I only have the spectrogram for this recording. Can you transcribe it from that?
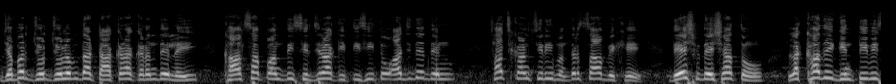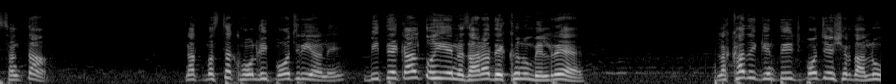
ਜਬਰ ਜ਼ੁਲਮ ਦਾ ਟਾਕਰਾ ਕਰਨ ਦੇ ਲਈ ਖਾਲਸਾ ਪੰਥ ਦੀ ਸਿਰਜਣਾ ਕੀਤੀ ਸੀ। ਤੋਂ ਅੱਜ ਦੇ ਦਿਨ ਸੱਚਖੰਡ ਸ਼੍ਰੀ ਹਰਿਮੰਦਰ ਸਾਹਿਬ ਵਿਖੇ ਦੇਸ਼ ਵਿਦੇਸ਼ਾਂ ਤੋਂ ਲੱਖਾਂ ਦੀ ਗਿਣਤੀ ਵਿੱਚ ਸੰਗਤਾਂ ਨਤਮਸਤਕ ਹੋਣ ਲਈ ਪਹੁੰਚ ਰਹੀਆਂ ਨੇ। ਬੀਤੇ ਕੱਲ ਤੋਂ ਹੀ ਇਹ ਨਜ਼ਾਰਾ ਦੇਖਣ ਨੂੰ ਮਿਲ ਰਿਹਾ ਹੈ। ਲੱਖਾਂ ਦੀ ਗਿਣਤੀ ਵਿੱਚ ਪਹੁੰਚੇ ਸ਼ਰਧਾਲੂ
